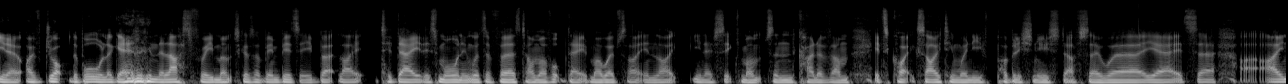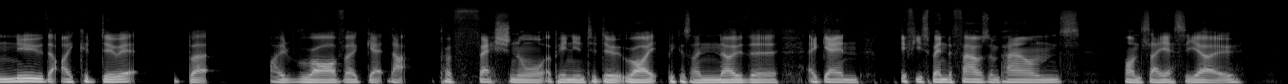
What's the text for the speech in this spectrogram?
you know, I've dropped the ball again in the last three months because I've been busy. But like today, this morning was the first time I've updated my website in like you know six months, and kind of um, it's quite exciting when you publish new stuff. So uh, yeah, it's uh, I knew that I could do it, but I'd rather get that professional opinion to do it right because I know the again, if you spend a thousand pounds on say SEO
